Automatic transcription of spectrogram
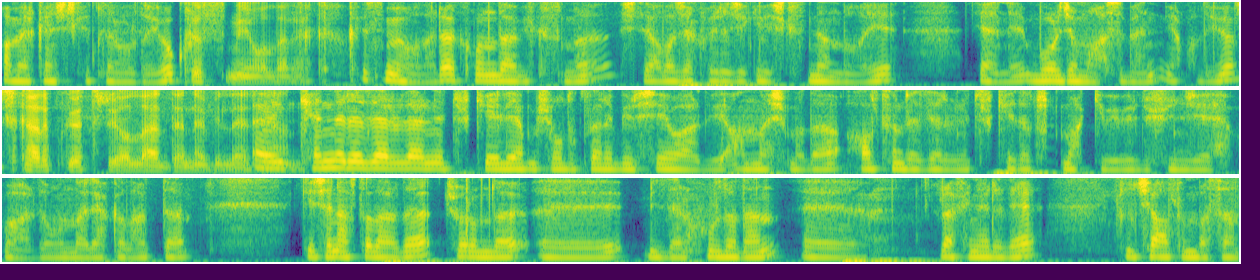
Amerikan şirketler orada yok. Kısmi olarak. Kısmi olarak onun da bir kısmı işte alacak verecek ilişkisinden dolayı yani borca mahsuben yapılıyor. Çıkarıp götürüyorlar denebilir Ee, yani. kendi rezervlerini Türkiye ile yapmış oldukları bir şey vardı. Bir anlaşmada altın rezervini Türkiye'de tutmak gibi bir düşünce vardı. Onunla alakalı hatta geçen haftalarda Çorum'da e, bizden Hurda'dan e, rafineride külçe altın basan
